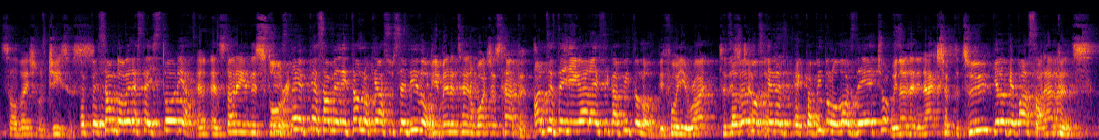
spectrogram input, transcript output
salvation of Jesus. Empezando a ver esta historia, And, and studying this si story, usted empieza a meditar lo que ha sucedido if you meditate on what just happened, antes de llegar a este capítulo, before you write to this sabemos que en chapter, el, el capítulo 2 de Hechos, we know that in Acts chapter 2, ¿qué es lo que what pasa? happens?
